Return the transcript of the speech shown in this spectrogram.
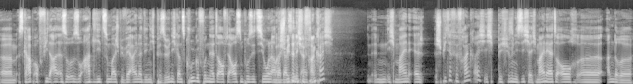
Ähm, es gab auch viele, also so Adli zum Beispiel wäre einer, den ich persönlich ganz cool gefunden hätte auf der Außenposition. Aber, aber spielt er nicht für Frankreich? Ich meine, er spielt er für Frankreich? Ich, ich, bin mir nicht sicher. Ich meine, er hätte auch äh, andere,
